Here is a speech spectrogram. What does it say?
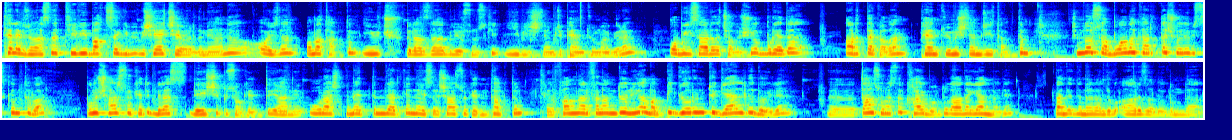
Televizyon aslında TV Box'a gibi bir şeye çevirdim yani. O yüzden ona taktım. i3 biraz daha biliyorsunuz ki iyi bir işlemci Pentium'a göre. O bilgisayarda çalışıyor. Buraya da artta kalan Pentium işlemciyi taktım. Şimdi dostlar bu anakartta şöyle bir sıkıntı var. Bunun şarj soketi biraz değişik bir soketti. Yani uğraştım ettim derken neyse şarj soketini taktım. E, fanlar falan dönüyor ama bir görüntü geldi böyle. E, daha sonrasında kayboldu. Daha da gelmedi. Ben dedim herhalde bu arızalı. Bunu da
